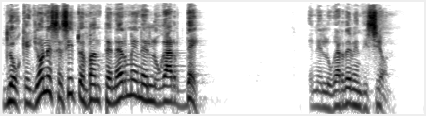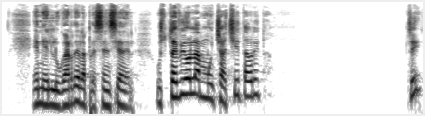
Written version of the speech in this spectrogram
Lo que yo necesito es mantenerme en el lugar de, en el lugar de bendición, en el lugar de la presencia de Él. ¿Usted vio la muchachita ahorita? ¿Sí?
